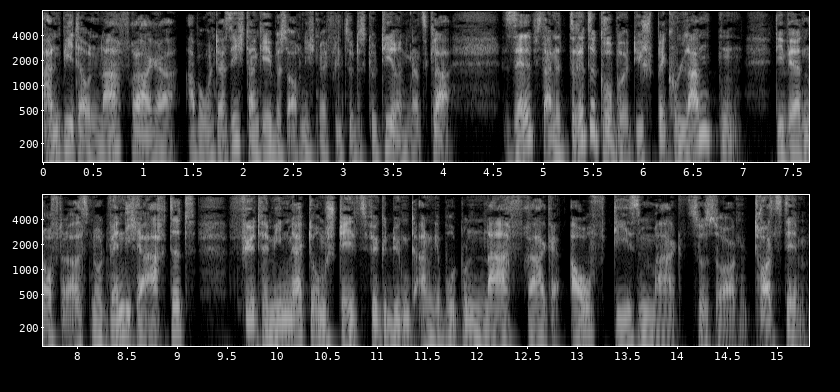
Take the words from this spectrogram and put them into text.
Anbieter und Nachfrager, aber unter sich, dann gäbe es auch nicht mehr viel zu diskutieren, ganz klar. Selbst eine dritte Gruppe, die Spekulanten, die werden oft als notwendig erachtet für Terminmärkte, um stets für genügend Angebot und Nachfrage auf diesem Markt zu sorgen. Trotzdem,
